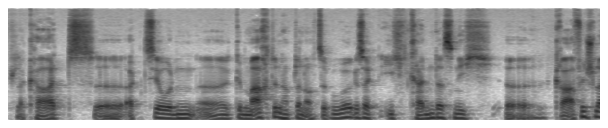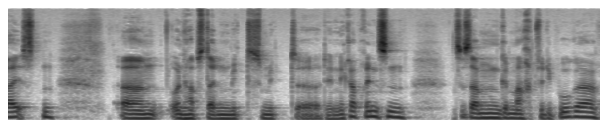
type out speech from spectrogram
Plakataktion äh, gemacht und habe dann auch zu Buga gesagt, ich kann das nicht äh, grafisch leisten ähm, und habe es dann mit, mit äh, den Neckarprinzen zusammen gemacht für die Buga.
